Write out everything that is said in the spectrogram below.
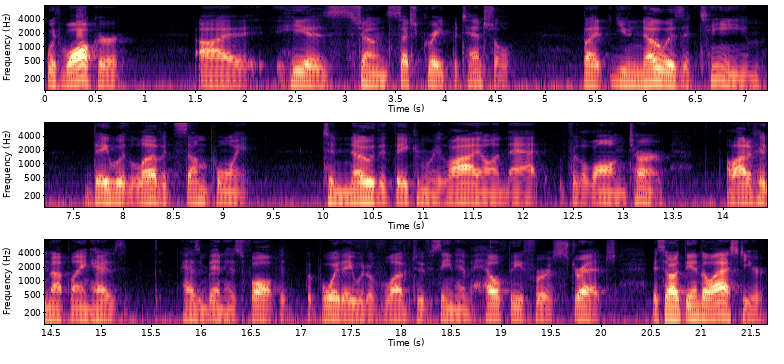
with Walker, uh, he has shown such great potential, but you know, as a team, they would love at some point to know that they can rely on that for the long term. A lot of him not playing has hasn't been his fault, but, but boy, they would have loved to have seen him healthy for a stretch. They saw at the end of last year.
